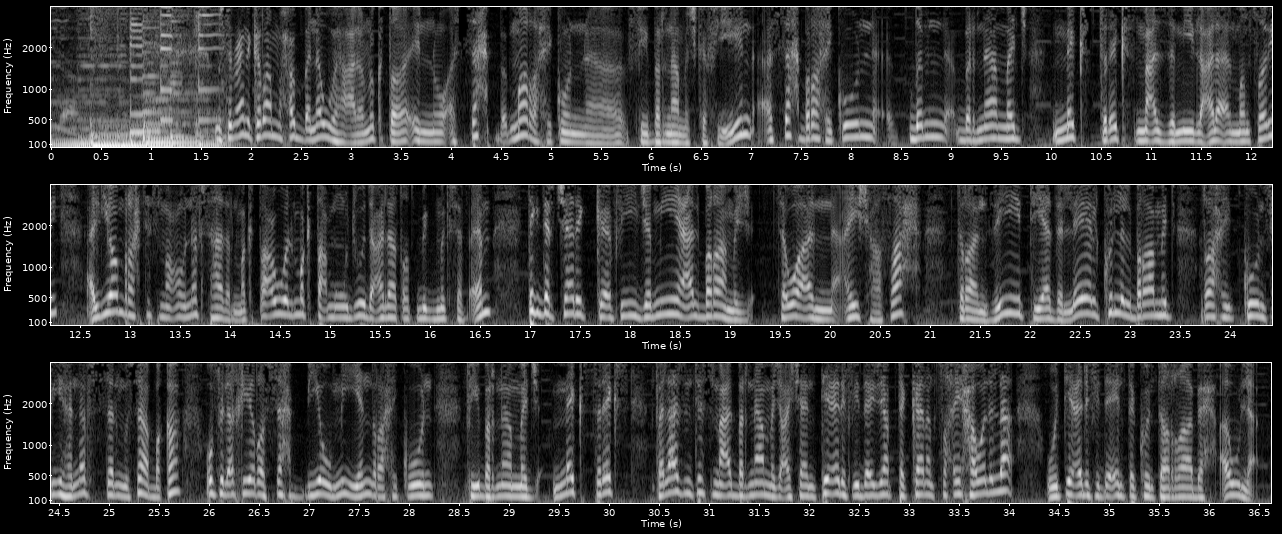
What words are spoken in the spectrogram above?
مستمعينا الكرام أحب أنوه على نقطة إنه السحب ما راح يكون آه، في برنامج كافيين. السحب راح يكون ضمن برنامج Mix Trix مع الزميل علاء المنصري. اليوم راح تسمعوا نفس هذا المقطع والمقطع موجود على تطبيق Mix FM تقدر تشارك في جميع البرامج. سواء عيشها صح ترانزيت يا ذا الليل كل البرامج راح تكون فيها نفس المسابقة. وفي الأخير السحب يوميا راح يكون في برنامج Mix Trix فلازم تسمع البرنامج عشان تعرف إذا إجابتك كانت صحيحة ولا لا وتعرف إذا أنت كنت الرابح أو لا.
